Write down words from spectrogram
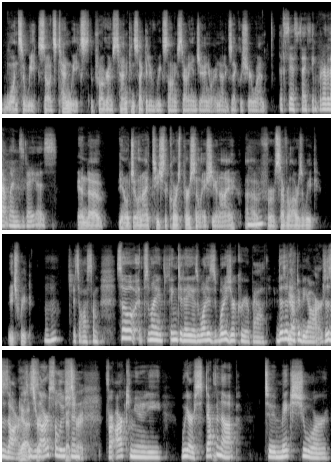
once a week. So it's 10 weeks. The program's 10 consecutive weeks long starting in January. I'm not exactly sure when. The fifth, I think, whatever that Wednesday is. And, uh, you know, Jill and I teach the course personally, she and I, uh, Mhm. for several hours a week, each week. Hmm It's awesome. So, so my thing today is what is what is your career path? It doesn't Yeah. have to be ours. This is ours. Yeah, this is right. our solution right. for our community. We are stepping up to make sure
